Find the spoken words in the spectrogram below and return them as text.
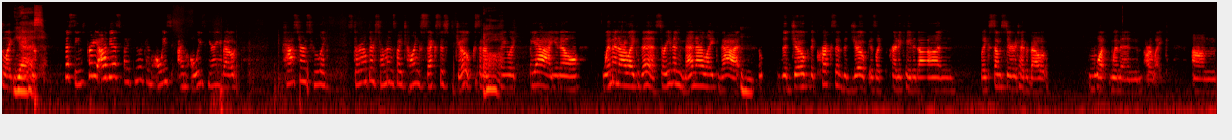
to like yes. That seems pretty obvious, but I feel like I'm always I'm always hearing about pastors who like start out their sermons by telling sexist jokes and I'm oh. saying like, yeah, you know, women are like this or even men are like that. Mm-hmm. The joke, the crux of the joke is like predicated on like some stereotype about what women are like. Um,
